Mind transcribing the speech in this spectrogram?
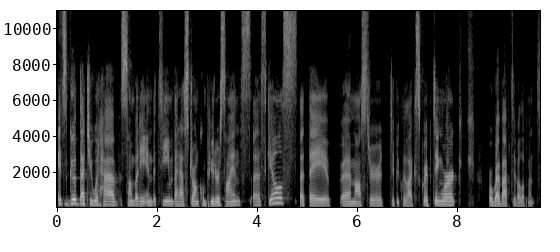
It's good that you would have somebody in the team that has strong computer science uh, skills, that they uh, master typically like scripting work or web app development.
